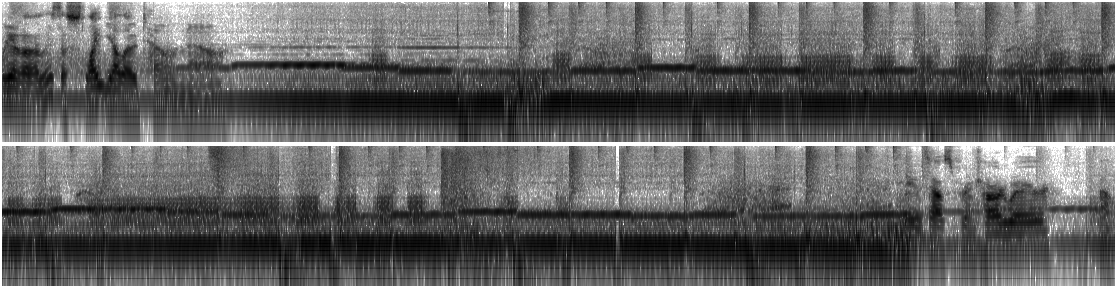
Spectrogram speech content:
we have a, at least a slight yellow tone now. House of Fringe Hardware. Oh.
